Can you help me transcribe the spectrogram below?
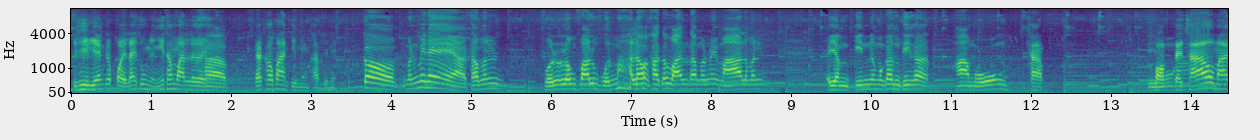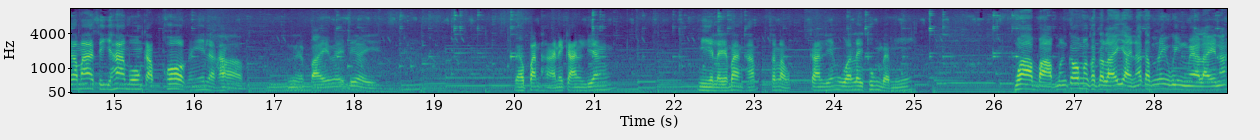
วิธีเลี้ยงก็ปล่อยไล่ทุ่งอย่างนี้ทั้งวันเลย ครับ แล้วเข้าบ้านกี่โมงครับทีนี้ ก็มันไม่แน่อะถ้ามันฝนลมฟ้าลมฝนมาแล้วคาตะวันถ้ามันไม่มาแล้วมันอย่างกินนะมันก็บางทีก็ห้าโมงครับ สี่ออกโมงแต่เช้ามาก็มาสี่ห้าโมงกลับคอกอย่างนี้แหละคครัรับบเนี่ยไปไปเรื่อย แล้วปัญหาในการเลี้ยงมีอะไรบ้างครับสำหรับการเลี้ยงวัวไล่ทุ่งแบบนี้ ว่าบาปมันก็มันก็ตะไลใหญ่นะทำไม่วิ่งไม่อะไรนะ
